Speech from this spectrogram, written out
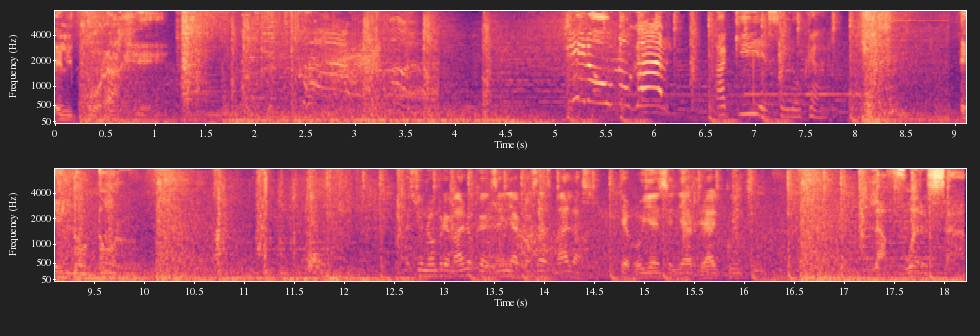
El coraje. ¡Quiero un hogar! Aquí es el hogar. El honor. Es un hombre malo que enseña cosas malas. Te voy a enseñar real kung fu. La fuerza.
